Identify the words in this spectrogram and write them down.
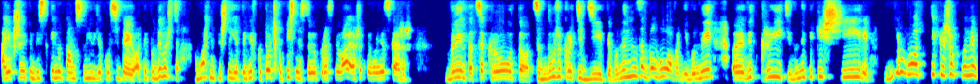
а якщо я тобі скину там свою якусь ідею, а ти подивишся, а можна пішли, я тобі в куточку пісню свою проспіваю, а що ти мені скажеш? Блін, та це круто, це дуже круті діти. Вони не забаловані, вони е, відкриті, вони такі щирі. Їм було тільки, щоб вони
